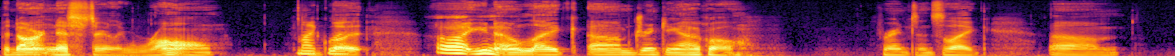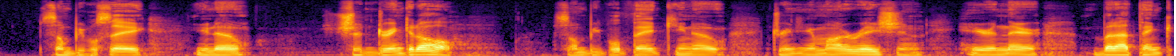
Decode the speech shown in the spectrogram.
but aren't necessarily wrong. Like what? But, uh, you know, like um, drinking alcohol, for instance. Like um, some people say, you know, shouldn't drink at all. Some people think, you know, drinking in moderation here and there. But I think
